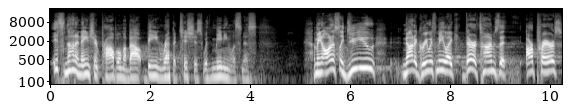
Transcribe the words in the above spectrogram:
It's not an ancient problem about being repetitious with meaninglessness. I mean, honestly, do you not agree with me? Like, there are times that our prayers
